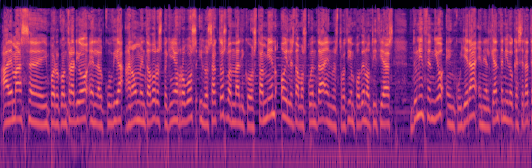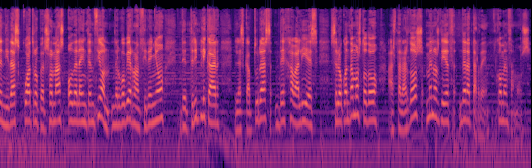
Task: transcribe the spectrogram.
Además, eh, y por el contrario, en la Alcudia han aumentado los pequeños robos y los actos vandálicos. También hoy les damos cuenta en nuestro tiempo de noticias de un incendio en Cullera en el que han tenido que ser atendidas cuatro personas o de la intención del gobierno alcireño de triplicar las capturas de jabalíes. Se lo contamos todo hasta las 2 menos 10 de la tarde. Comenzamos.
